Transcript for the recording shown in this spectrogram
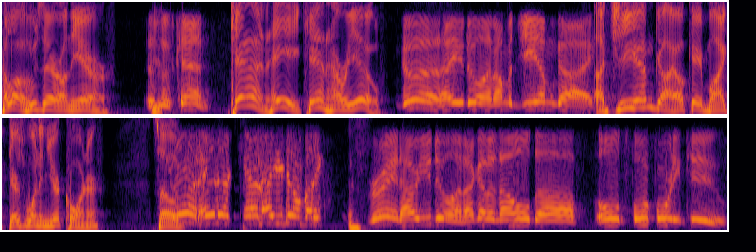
Sure. Hello, who's there on the air? This is Ken. Ken. Hey, Ken, how are you? Good. How you doing? I'm a GM guy. A GM guy. Okay, Mike, there's one in your corner. So, Good. Hey there, Ken. How you doing, buddy? Great. How are you doing? I got an old uh, old 442.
